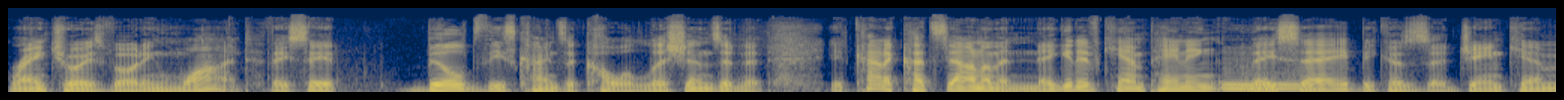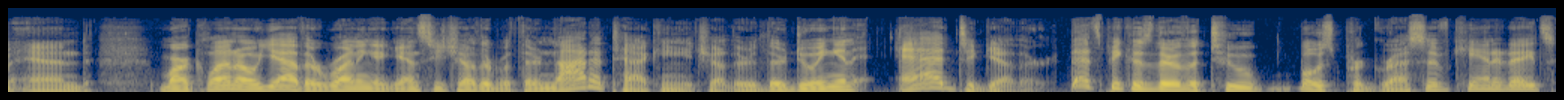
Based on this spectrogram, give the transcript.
ranked choice voting want. They say it builds these kinds of coalitions and it, it kind of cuts down on the negative campaigning, they say, because uh, Jane Kim and Mark Leno, yeah, they're running against each other, but they're not attacking each other. They're doing an ad together. That's because they're the two most progressive candidates.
